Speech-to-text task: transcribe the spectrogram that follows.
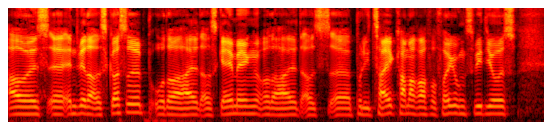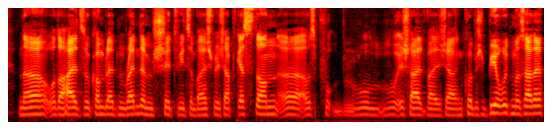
aus äh, entweder aus Gossip oder halt aus Gaming oder halt aus äh, Polizeikamera Verfolgungsvideos. Ne, oder halt so kompletten random Shit, wie zum Beispiel, ich habe gestern äh, aus, wo, wo ich halt, weil ich ja einen komischen Biorhythmus hatte,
